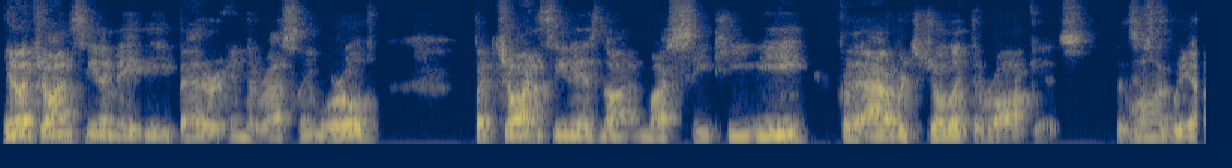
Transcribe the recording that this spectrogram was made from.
you know, John Cena may be better in the wrestling world, but John Cena is not must see TV for the average Joe like The Rock is. That's is the reality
